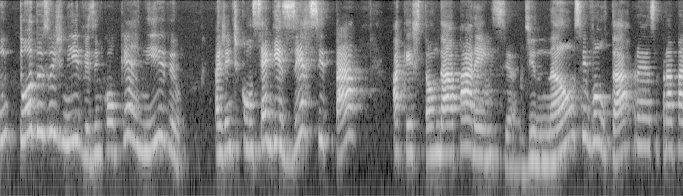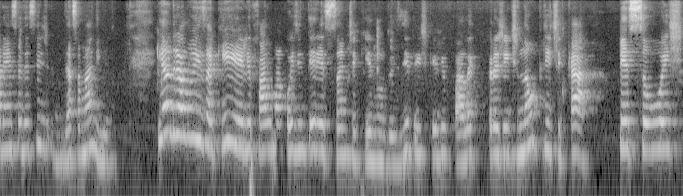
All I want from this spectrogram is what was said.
em todos os níveis, em qualquer nível, a gente consegue exercitar a questão da aparência, de não se voltar para essa para a aparência desse, dessa maneira. E André Luiz aqui, ele fala uma coisa interessante aqui num dos itens, que ele fala para a gente não criticar pessoas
